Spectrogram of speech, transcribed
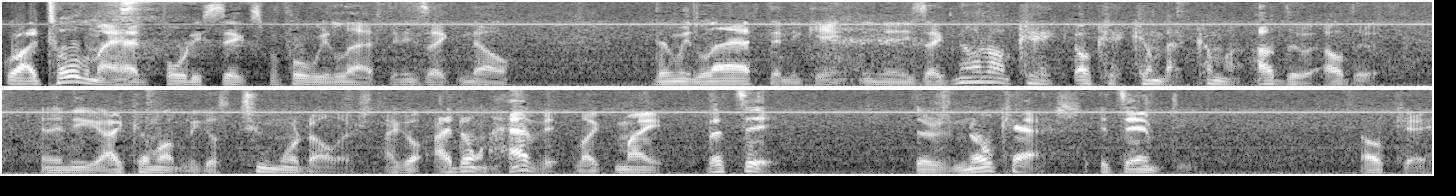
well, I told him I had 46 before we left. And he's like, no. Then we left and he came, and then he's like, no, no, okay, okay, come back, come on. I'll do it. I'll do it. And then he, I come up and he goes, two more dollars. I go, I don't have it. Like my, that's it. There's no cash. It's empty. Okay.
